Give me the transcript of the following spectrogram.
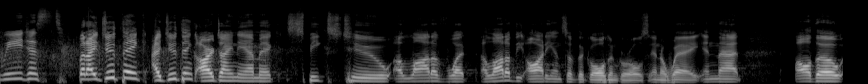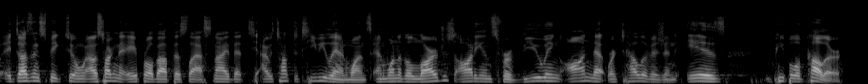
We just But I do think I do think our dynamic speaks to a lot of what a lot of the audience of the Golden Girls in a way, in that although it doesn't speak to I was talking to April about this last night that t- I was talking to TV Land once, and one of the largest audience for viewing on network television is people of color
